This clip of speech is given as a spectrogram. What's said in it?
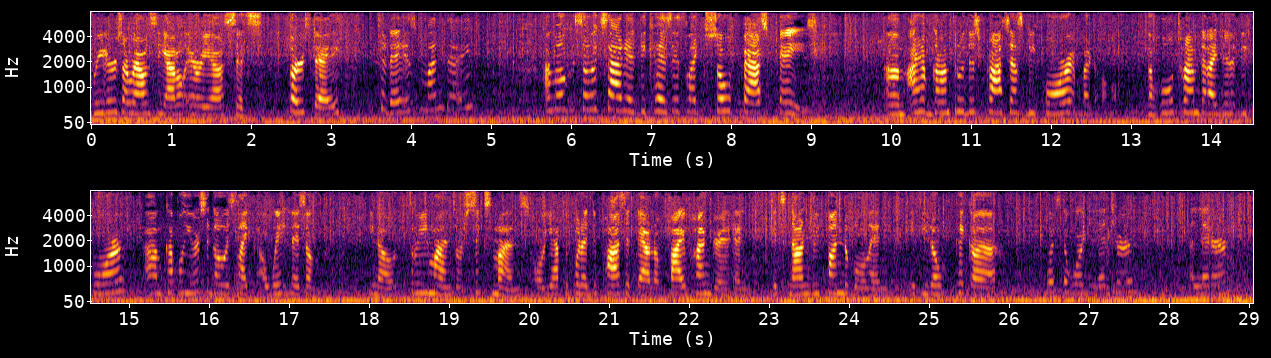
breeders around Seattle area since Thursday. Today is Monday. I'm so excited because it's like so fast paced. Um, I have gone through this process before, but the whole time that I did it before, um, a couple years ago, it's like a wait list of, you know, three months or six months, or you have to put a deposit down of 500 and it's non-refundable. And if you don't pick a, what's the word, litter? A litter?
